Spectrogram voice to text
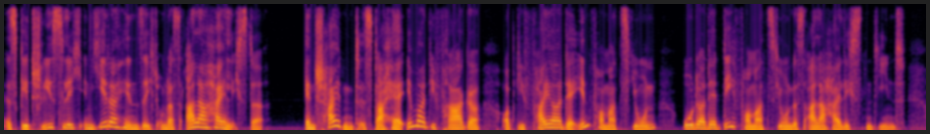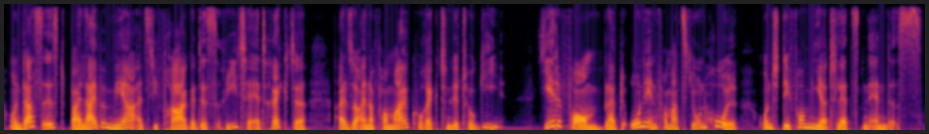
Es geht schließlich in jeder Hinsicht um das Allerheiligste. Entscheidend ist daher immer die Frage, ob die Feier der Information oder der Deformation des Allerheiligsten dient. Und das ist beileibe mehr als die Frage des Rite et Recte, also einer formal korrekten Liturgie. Jede Form bleibt ohne Information hohl und deformiert letzten Endes.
